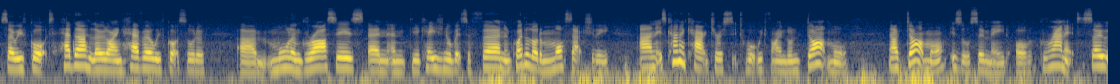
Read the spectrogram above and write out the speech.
So we've got heather, low-lying heather, we've got sort of um, moorland grasses and, and the occasional bits of fern and quite a lot of moss actually. And it's kind of characteristic to what we'd find on Dartmoor. Now, Dartmoor is also made of granite. So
